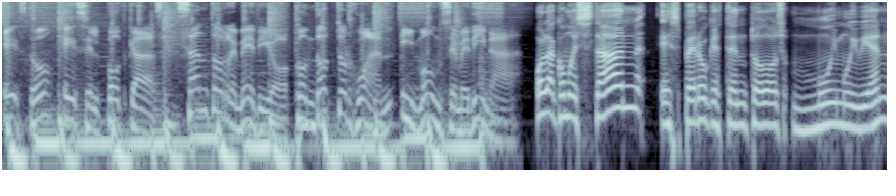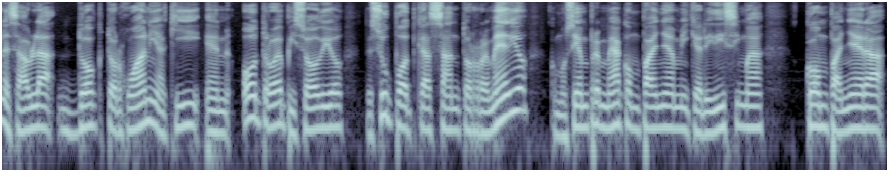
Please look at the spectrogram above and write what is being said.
Esto es el podcast Santo Remedio con Doctor Juan y Monse Medina. Hola, ¿cómo están? Espero que estén todos muy muy bien. Les habla Doctor Juan y aquí en otro episodio de su podcast Santo Remedio. Como siempre me acompaña mi queridísima compañera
